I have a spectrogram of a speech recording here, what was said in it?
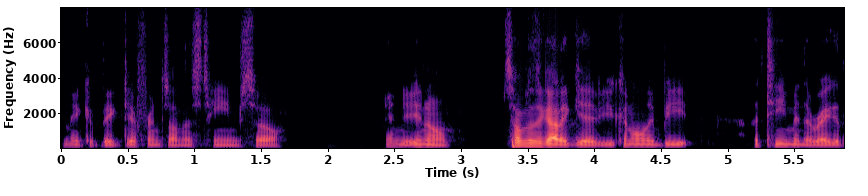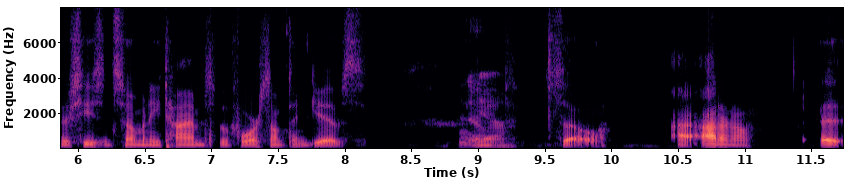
make a big difference on this team. So, and you know something's got to give. You can only beat a team in the regular season so many times before something gives. Yep. yeah. So I, I don't know. It,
